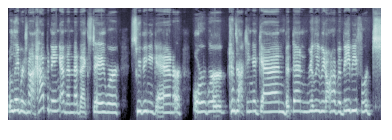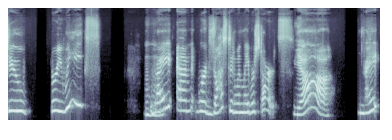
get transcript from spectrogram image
But labor's not happening, and then the next day we're sweeping again, or or we're contracting again. But then really we don't have a baby for two, three weeks, Mhm. right? And we're exhausted when labor starts, Yeah. right?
